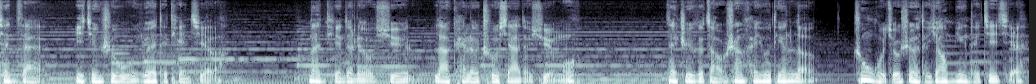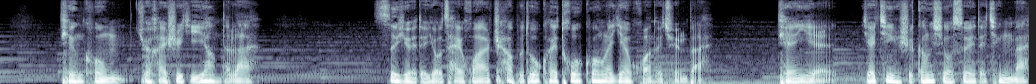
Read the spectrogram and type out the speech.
现在已经是五月的天气了，漫天的柳絮拉开了初夏的序幕。在这个早上还有点冷，中午就热得要命的季节，天空却还是一样的蓝。四月的油菜花差不多快脱光了艳黄的裙摆，田野也尽是刚秀穗的青麦，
